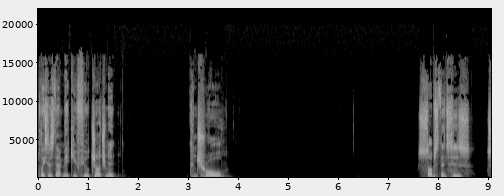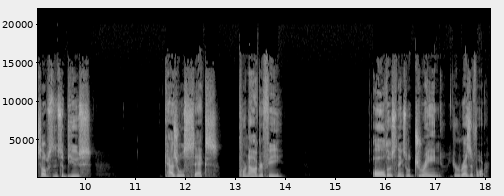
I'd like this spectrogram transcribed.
places that make you feel judgment, control, substances, substance abuse, casual sex, pornography, all those things will drain your reservoir.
